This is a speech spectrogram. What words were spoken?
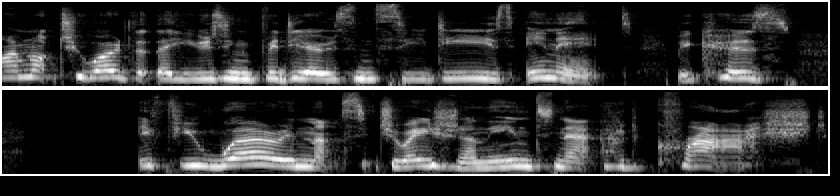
I'm not too worried that they're using videos and CDs in it because if you were in that situation and the internet had crashed,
